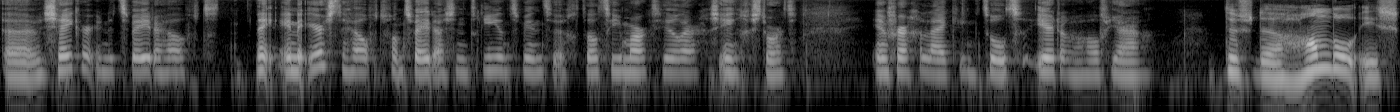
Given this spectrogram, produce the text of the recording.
uh, zeker in de tweede helft, nee, in de eerste helft van 2023, dat die markt heel erg is ingestort in vergelijking tot eerdere halfjaren. Dus de handel is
